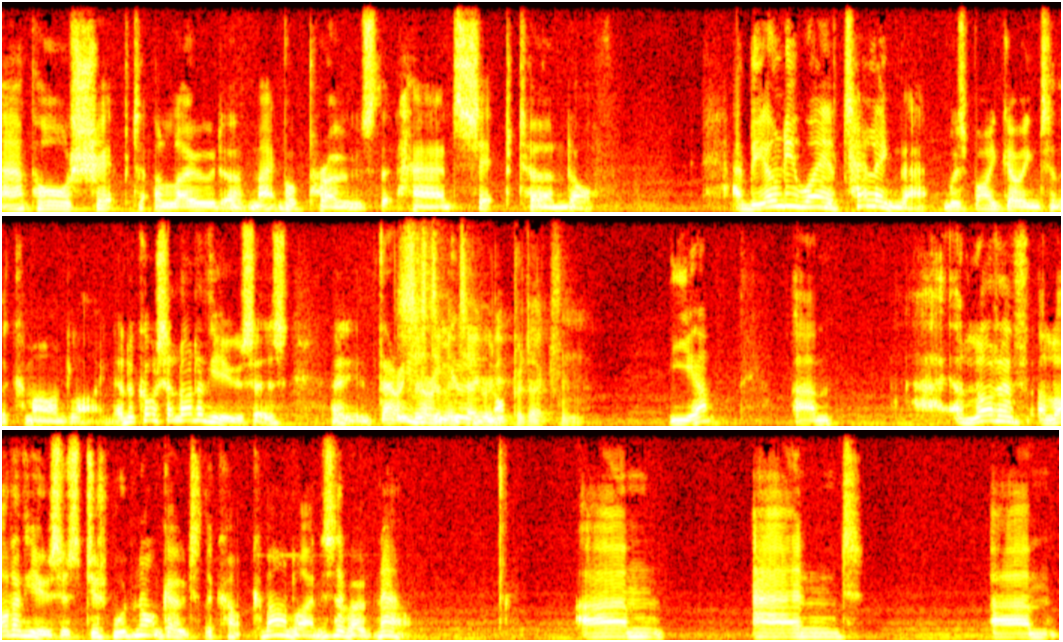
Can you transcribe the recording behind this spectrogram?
Apple shipped a load of MacBook Pros that had SIP turned off. And the only way of telling that was by going to the command line. And of course, a lot of users, uh, very system very integrity not, protection. Yep. Um, a lot of a lot of users just would not go to the co- command line as they won't now. Um, and um,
